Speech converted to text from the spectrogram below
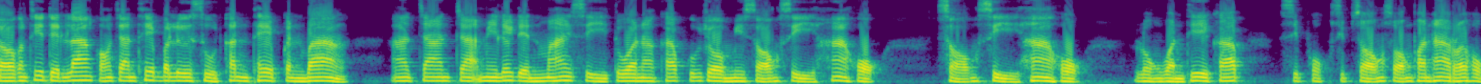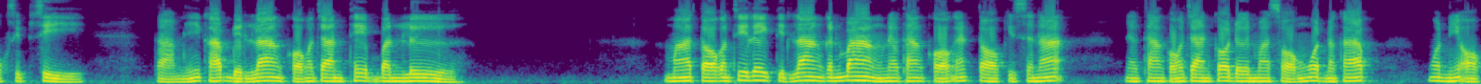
ต่อกันที่เด่นล่างของอาจารย์เทพบรรลือสูตรขั้นเทพกันบ้าง อาจารย์จะมีเลขเด่นมาให้ 4 ตัวนะครับคุณผู้ชมมี 2 4 5 6 2 4 5 6 ลงวันที่ครับ 16 12 2564 ตามนี้ครับเด่นล่างของอาจารย์เทพบรรลือ มาต่อกันที่เลขติดล่างกันบ้าง แนวทางของแอดต่อกฤษณะ แนวทางของอาจารย์ก็เดินมา 2 งวดนะครับ งวดนี้ออก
